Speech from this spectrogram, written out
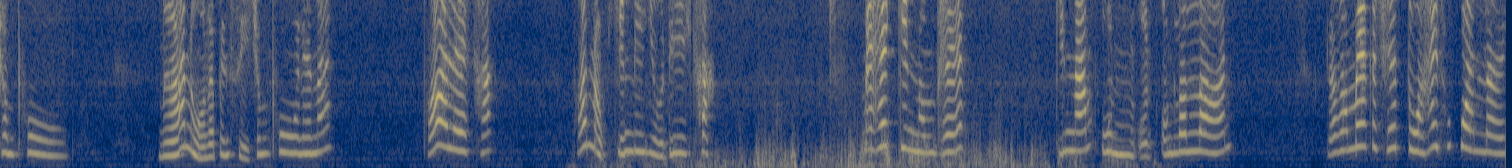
ชมพู เนื้อหนูนะเป็นสีชมพูเนี่ยนะ เพราะอะไร คะ เพราะหนูกินดีอยู่ดีค่ะ ไม่ให้กินนมแพะ กินน้ำอุ่นอุ่นอุ่นร้อนๆแล้วก็แม่ก็เช็ดตัวให้ทุกวันเลย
